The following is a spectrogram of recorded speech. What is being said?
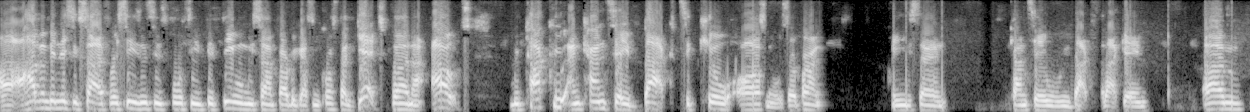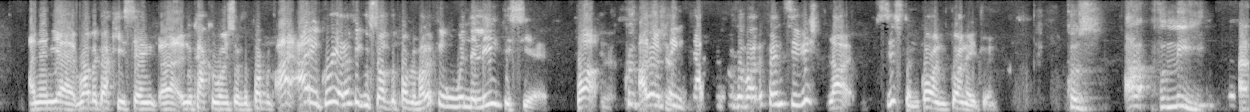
Uh, I haven't been this excited for a season since 14-15 when we signed Fabregas and Costa. Get Werner out, Lukaku and Kante back to kill Arsenal. So apparently, he's saying Kante will be back for that game. Um, and then yeah, Robert Ducky is saying uh, Lukaku won't solve the problem. I, I agree. I don't think we'll solve the problem. I don't think we'll win the league this year. But Yeah. I don't think that's because of our defensive ish- like system. Go on, go on, Adrian. because uh, for me, and,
